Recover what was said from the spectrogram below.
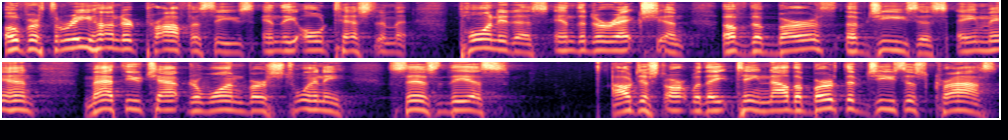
Over 300 prophecies in the Old Testament pointed us in the direction of the birth of Jesus. Amen. Matthew chapter 1, verse 20 says this. I'll just start with 18. Now, the birth of Jesus Christ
